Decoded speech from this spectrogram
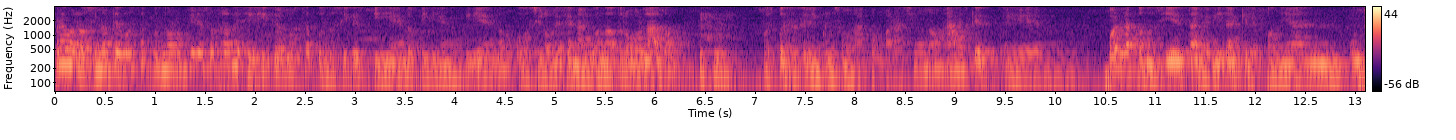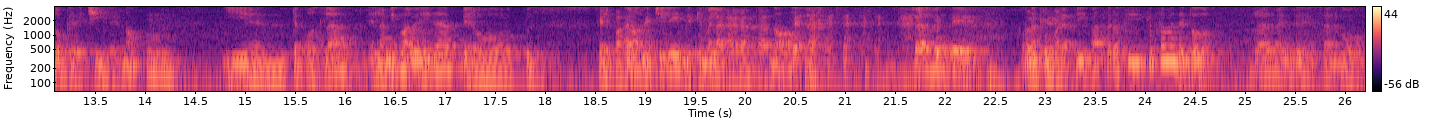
pruébalo. Si no te gusta, pues no lo pides otra vez. Y si te gusta, pues lo sigues pidiendo, pidiendo, pidiendo. O si lo ves en algún otro lado, pues puedes hacer incluso una comparación, ¿no? Ah, es que en Puebla conocí esta bebida que le ponían un toque de chile, ¿no? Y en Tepoztlán, en la misma bebida, pero pues se le pasaron de chile y me quemé la garganta, ¿no? O sea, realmente es una comparativa, pero sí, que prueben de todo. Realmente es algo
